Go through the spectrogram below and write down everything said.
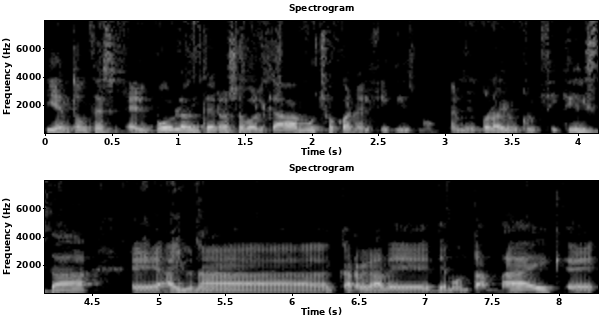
y entonces el pueblo entero se volcaba mucho con el ciclismo. En mi pueblo hay un club ciclista, eh, hay una carrera de, de mountain bike, eh,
